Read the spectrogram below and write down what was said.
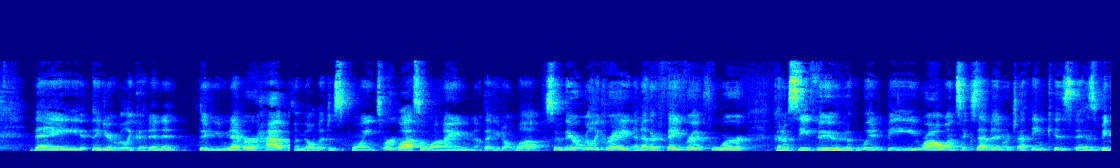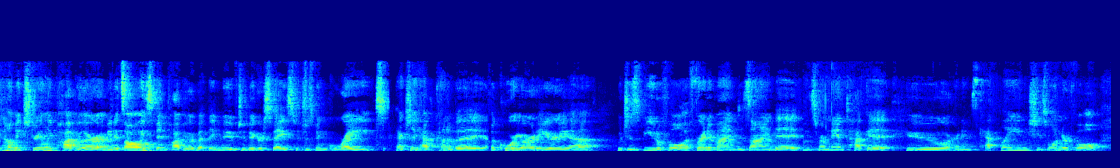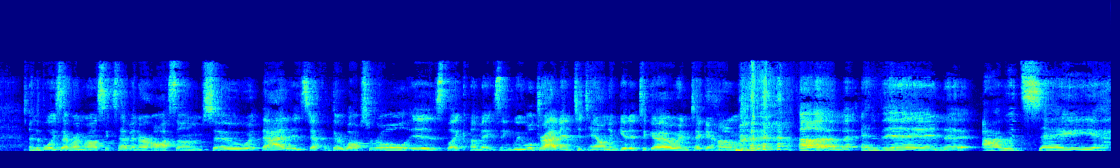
they they do really good and it that you never have a meal that disappoints or a glass of wine that you don't love. So they're really great. Another favorite for kind of seafood would be raw 167 which i think is has become extremely popular. I mean it's always been popular but they moved to bigger space which has been great. Actually have kind of a, a courtyard area which is beautiful. A friend of mine designed it He's from Nantucket, who her name's Kathleen. She's wonderful and the boys that run Raw Six Seven are awesome. So that is definitely their lobster roll is like amazing. We will drive into town and get it to go and take it home. um, and then I would say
